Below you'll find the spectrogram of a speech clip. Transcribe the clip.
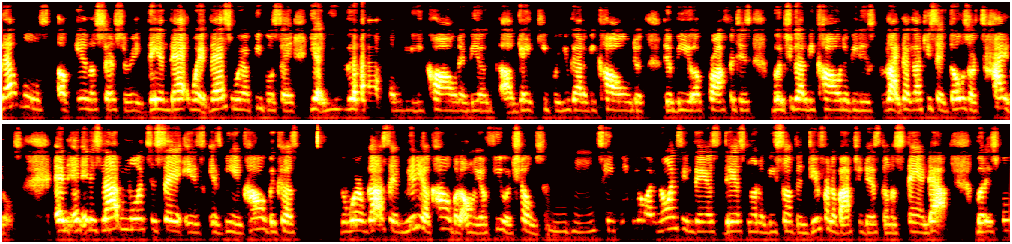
levels of intercessory, then that way that's where people say, yeah, you got to be called and be a, a gatekeeper. You got to be called to, to, be a prophetess, but you got to be called to be this like like you said, those are titles, and and, and it's not more to say is is being called because the word of God said, many are called, but only a few are chosen. Mm-hmm. See, your anointing, there's there's going to be something different about you that's going to stand out. But as far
